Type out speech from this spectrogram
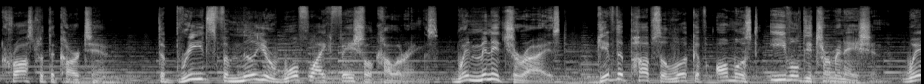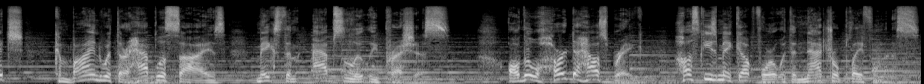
crossed with the cartoon. The breed's familiar wolf-like facial colorings, when miniaturized, give the pups a look of almost evil determination, which, combined with their hapless size, makes them absolutely precious. Although hard to housebreak, Huskies make up for it with a natural playfulness,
